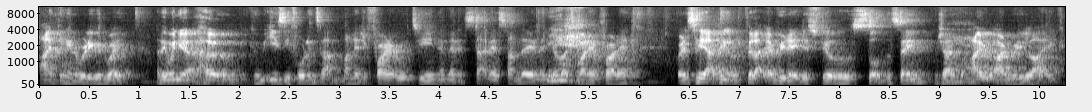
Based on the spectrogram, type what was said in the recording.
I think in a really good way. I think when you're at home, you can easily fall into that Monday to Friday routine, and then it's Saturday, Sunday, and then you're back to Monday and Friday. Whereas here, I think I feel like every day just feels sort of the same, which I, I, I really like.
